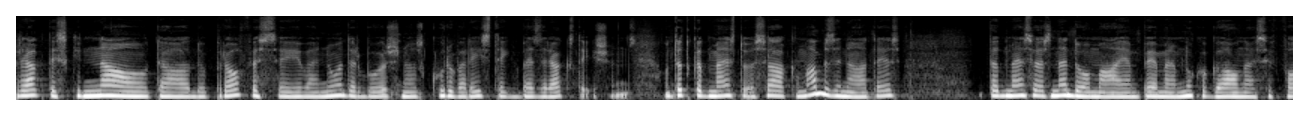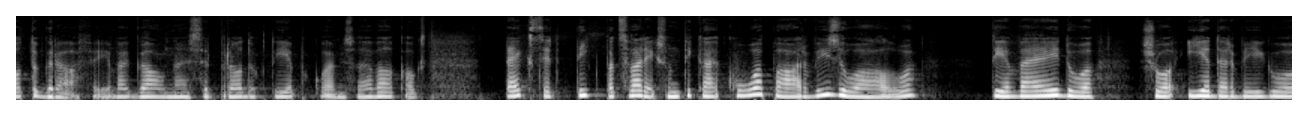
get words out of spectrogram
praktiski nav tādu profesiju vai nodarbošanos, kuru var iztikt bez rakstīšanas. Un tad, kad mēs to sākam apzināties, tad mēs vairs nedomājam, piemēram, nu, ka galvenais ir fotografija vai galvenais ir produktu iepakojums vai vēl kaut kas. Teksts ir tikpat svarīgs un tikai kopā ar vizuālo tie veido šo iedarbīgo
